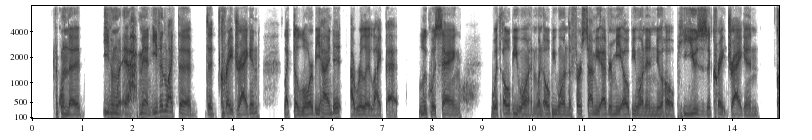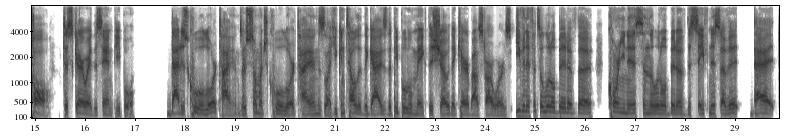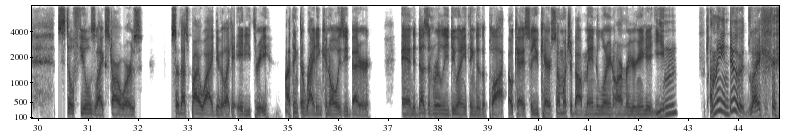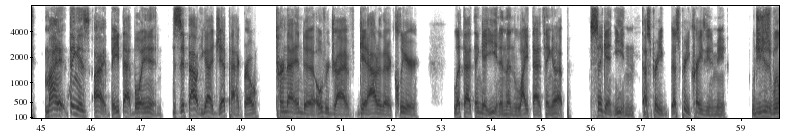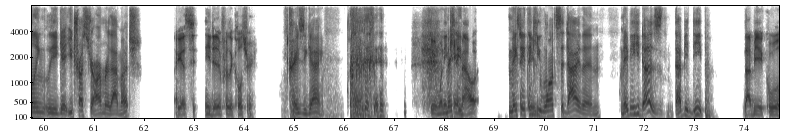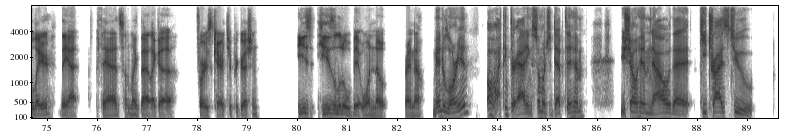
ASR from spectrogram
Like when the even when ah, man, even like the the Krayt dragon, like the lore behind it, I really like that. Luke was saying with Obi Wan, when Obi Wan, the first time you ever meet Obi Wan in New Hope, he uses a Krayt dragon call to scare away the Sand People. That is cool lore tie-ins. There's so much cool lore tie-ins. Like you can tell that the guys, the people who make this show, they care about Star Wars. Even if it's a little bit of the corniness and the little bit of the safeness of it, that still feels like Star Wars. So that's probably why I give it like an 83. I think the writing can always be better and it doesn't really do anything to the plot. Okay, so you care so much about Mandalorian armor, you're going to get eaten? I mean, dude, like my thing is, all right, bait that boy in zip out. You got a jetpack, bro. Turn that into overdrive. Get out of there, clear. Let that thing get eaten, and then light that thing up. Still getting eaten. That's pretty. That's pretty crazy to me. Would you just willingly get? You trust your armor that much? I guess he did it for the culture. Crazy guy. Dude, when he Makes came me- out, Makes me think he wants to die. Then maybe he does. That'd be deep. that'd be a cool layer. They they had something like that, like a for his character progression. He's he's a little bit one note right now. Mandalorian? Oh, I think they're adding so much depth to him. You show him now that he tries to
